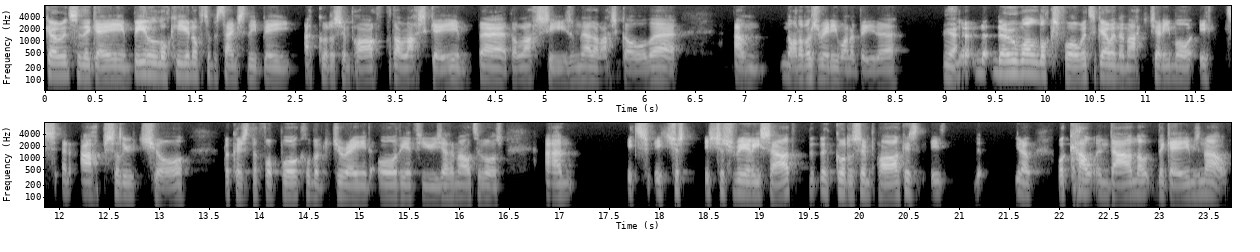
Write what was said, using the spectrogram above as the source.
going to the game, being lucky enough to potentially be at Goodison Park for the last game there, the last season there, the last goal there, and none of us really want to be there. Yeah. No, no one looks forward to going the match anymore. It's an absolute chore because the football club have drained all the enthusiasm out of us, and it's it's just it's just really sad that the Goodison Park is, is you know we're counting down the, the games now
